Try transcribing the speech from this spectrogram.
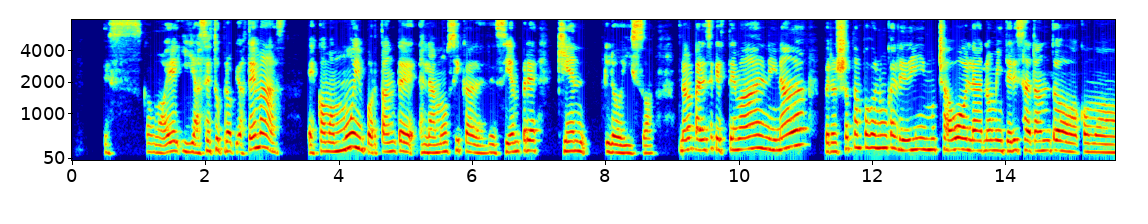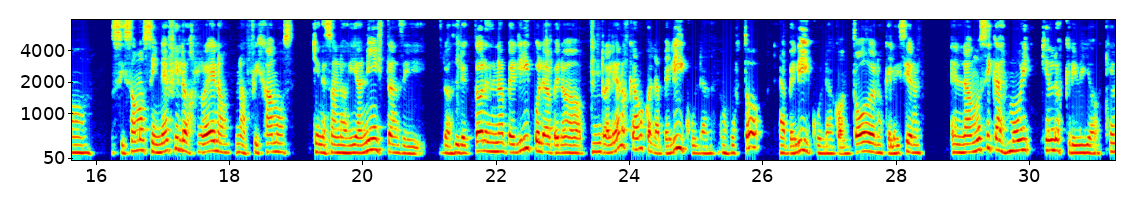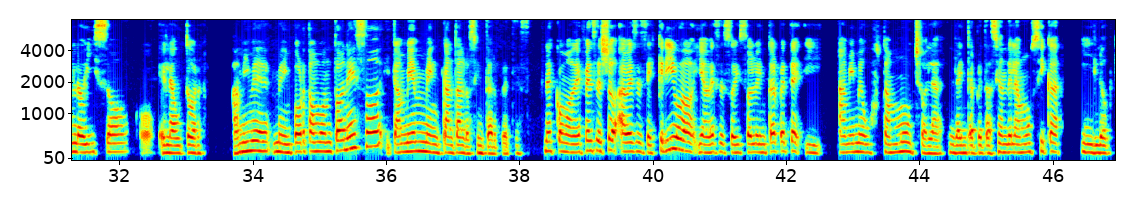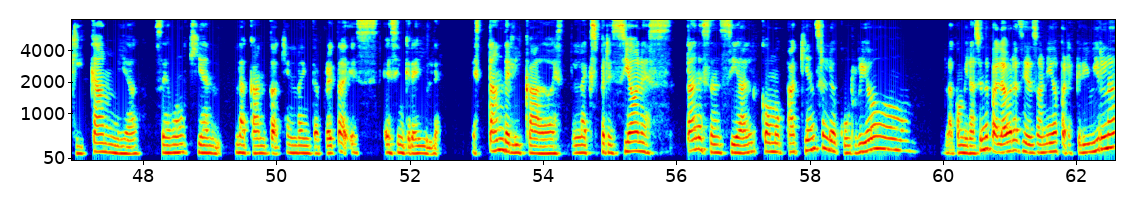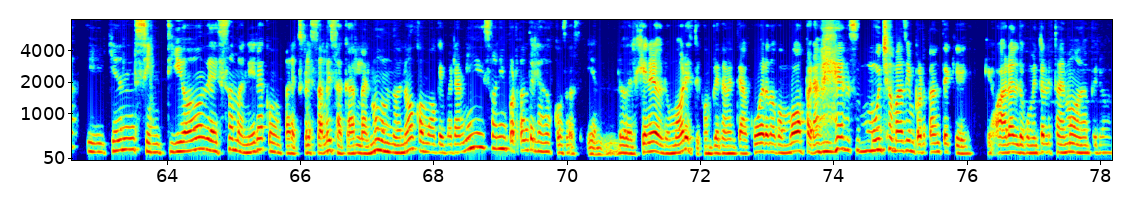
es como, eh, y haces tus propios temas, es como muy importante en la música desde siempre quién lo hizo. No me parece que esté mal ni nada, pero yo tampoco nunca le di mucha bola, no me interesa tanto como si somos cinéfilos, re nos fijamos quiénes son los guionistas y, los directores de una película, pero en realidad nos quedamos con la película, nos gustó la película, con todos los que le hicieron. En la música es muy quién lo escribió, quién lo hizo, o el autor. A mí me, me importa un montón eso y también me encantan los intérpretes. No es como defensa, yo a veces escribo y a veces soy solo intérprete y a mí me gusta mucho la, la interpretación de la música y lo que cambia según quién la canta, quien la interpreta, es, es increíble. Es tan delicado, la expresión es, tan esencial como a quién se le ocurrió la combinación de palabras y de sonidos para escribirla y quién sintió de esa manera como para expresarla y sacarla al mundo, ¿no? Como que para mí son importantes las dos cosas. Y en lo del género del humor estoy completamente de acuerdo con vos, para mí es mucho más importante que, que ahora el documental está de moda, pero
